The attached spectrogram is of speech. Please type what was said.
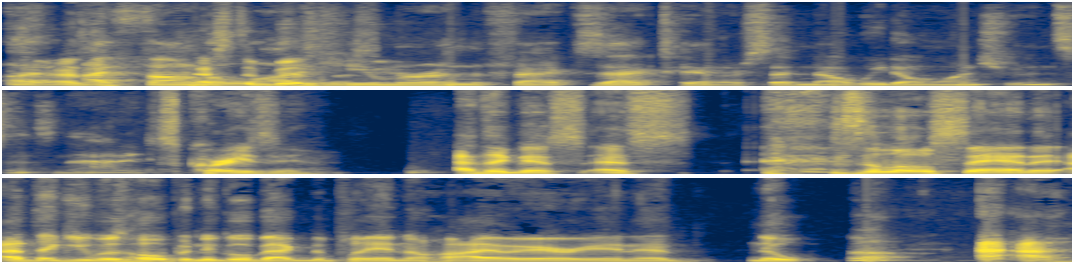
I, I found a lot of humor in the fact Zac Taylor said, "No, we don't want you in Cincinnati." It's crazy. I think that's that's it's a little sad. I think he was hoping to go back to play in the Ohio area. And that, nope. Well, Uh-uh.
